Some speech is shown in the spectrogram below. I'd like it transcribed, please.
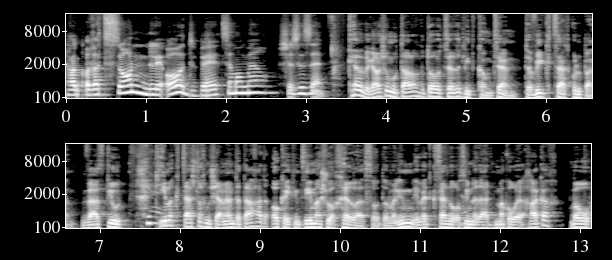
הרצון לעוד בעצם אומר שזה זה. כן, וגם שמותר לך בתור יוצרת להתקמצן, תביאי קצת כל פעם, ואז כאילו, כי אם הקצת שלך משעמם את התחת, אוקיי, תמצאי משהו אחר לעשות, אבל אם הבאת קצת ורוצים לדעת מה קורה אחר כך, ברור.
